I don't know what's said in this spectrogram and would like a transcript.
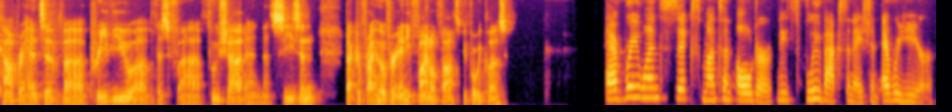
comprehensive uh, preview of this uh, flu shot and the season. Dr. Fryhofer, any final thoughts before we close? Everyone six months and older needs flu vaccination every year.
